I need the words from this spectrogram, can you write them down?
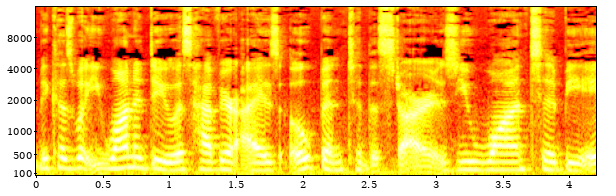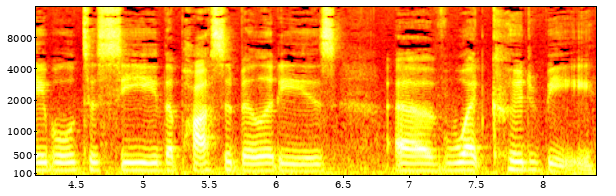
because what you want to do is have your eyes open to the stars you want to be able to see the possibilities of what could be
